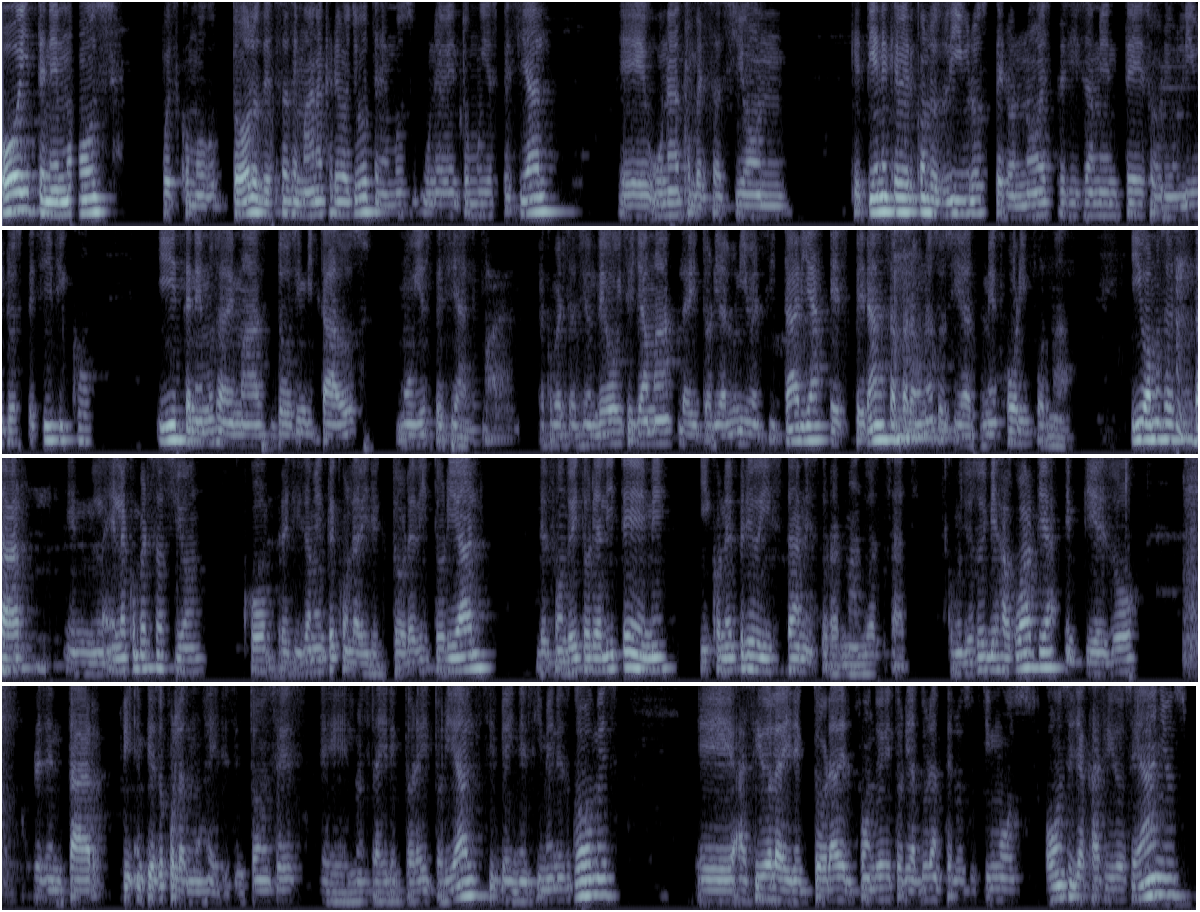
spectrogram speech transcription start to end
Hoy tenemos, pues como todos los de esta semana, creo yo, tenemos un evento muy especial, eh, una conversación que tiene que ver con los libros, pero no es precisamente sobre un libro específico. Y tenemos además dos invitados muy especiales. La conversación de hoy se llama La editorial universitaria, Esperanza para una sociedad mejor informada. Y vamos a estar en la, conversación con, precisamente con la directora editorial del Fondo Editorial ITM y con el periodista Néstor Armando Alzate. Como yo soy vieja guardia, empiezo a presentar, empiezo por las mujeres. Entonces, eh, nuestra directora editorial, Silvia Inés Jiménez Gómez, eh, ha sido la directora del Fondo Editorial durante los últimos 11, ya casi 12 años.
